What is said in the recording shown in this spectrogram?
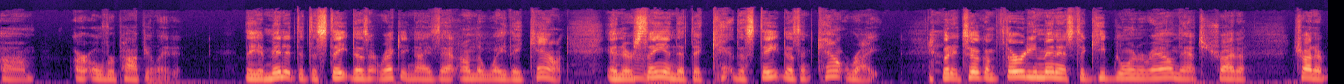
um, are overpopulated they admitted that the state doesn't recognize that on the way they count and they're saying that the the state doesn't count right but it took them 30 minutes to keep going around that to try to try to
